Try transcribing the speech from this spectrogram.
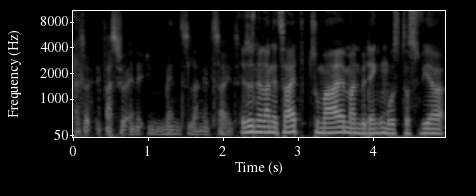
Also, was für eine immens lange Zeit. Es ist eine lange Zeit, zumal man bedenken muss, dass wir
